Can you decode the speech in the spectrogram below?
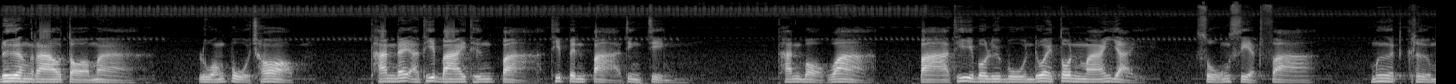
เรื่องราวต่อมา หลวงปู่ชอบ ท่านได้อธิบายถึงป่าที่เป็นป่าจริงๆ ท่านบอกว่า ป่าที่บริบูรณ์ด้วยต้นไม้ใหญ่ สูงเสียดฟ้า มืดครึ้ม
